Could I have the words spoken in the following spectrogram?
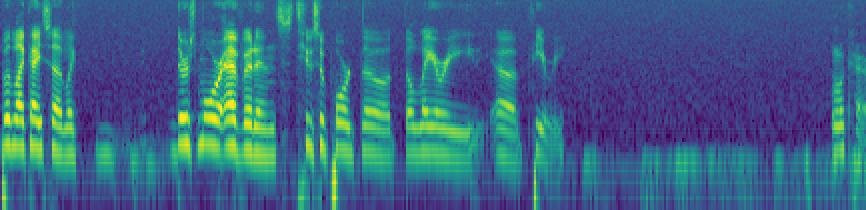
but like i said like there's more evidence to support the the larry uh, theory Okay.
